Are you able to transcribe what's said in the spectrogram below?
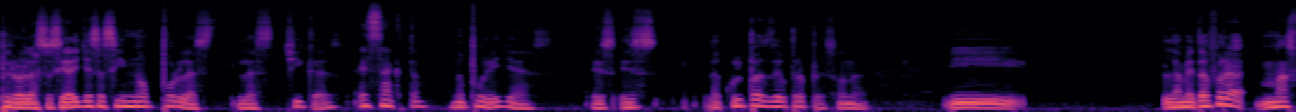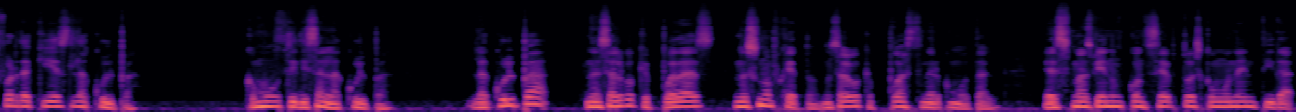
Pero la sociedad ya es así no por las, las chicas. Exacto. No por ellas. Es, es, la culpa es de otra persona. Y la metáfora más fuerte aquí es la culpa. ¿Cómo oh, utilizan la culpa? La culpa no es algo que puedas, no es un objeto, no es algo que puedas tener como tal. Es más bien un concepto, es como una entidad.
